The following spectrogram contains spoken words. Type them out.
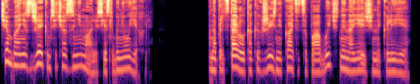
Чем бы они с Джейком сейчас занимались, если бы не уехали? Она представила, как их жизни катятся по обычной наезженной колее.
